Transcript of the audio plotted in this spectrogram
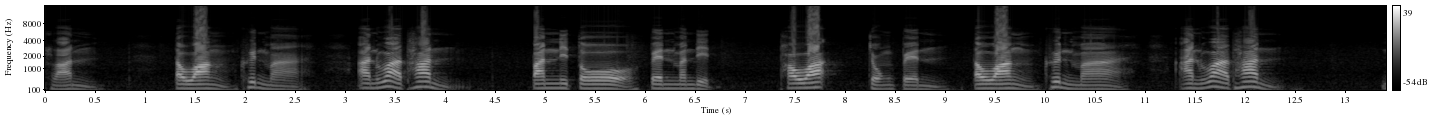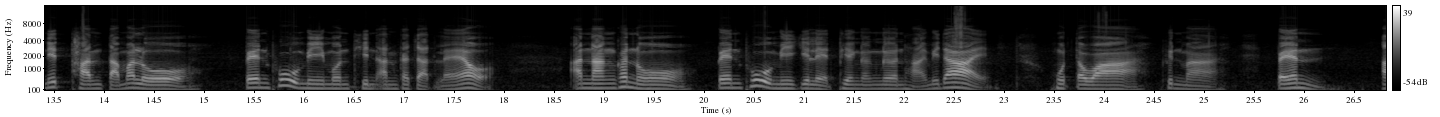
พลัน ตะวังขึ้นมา อันว่าท่าน ปันนิโตเป็นบัณฑิตภวะ จงเป็น ตะวังขึ้นมา อันว่าท่าน นิทันตมโล เป็นผู้มีมนทินอันกระจัดแล้ว อนังคโน เป็นผู้มีกิเลสเพียงดำเนินหายไม่ได้ หุตตวาขึ้นมา เป็นอ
